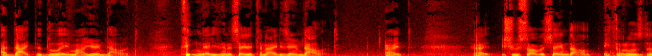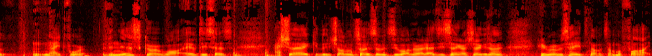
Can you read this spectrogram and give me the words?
Adaita delay mahayim dalit, thinking that he's going to say that tonight is Yom Dalit, right? Right? Shusava Shem Dalit. He thought it was the night four. Viniskar, well, after he says, Asher Shalom Tzosav Tzivan, right as he's saying Asher he remembers, hey, it's no, it's number five.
